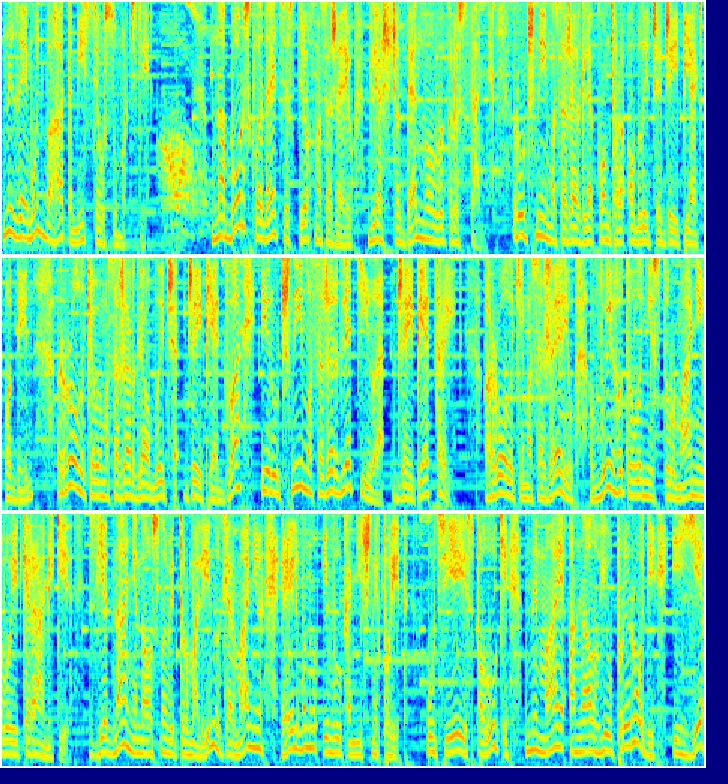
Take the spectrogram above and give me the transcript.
не займуть багато місця у сумочці. Набор складається з трьох масажерів для щоденного використання: ручний масажер для контура обличчя J5-1, роликовий масажер для обличчя J5-2 і ручний масажер для тіла J5-3. Ролики масажерів виготовлені з турманієвої кераміки, з'єднання на основі турмаліну, германію, гельвану і вулканічних порід. У цієї сполуки немає аналогів у природі і є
